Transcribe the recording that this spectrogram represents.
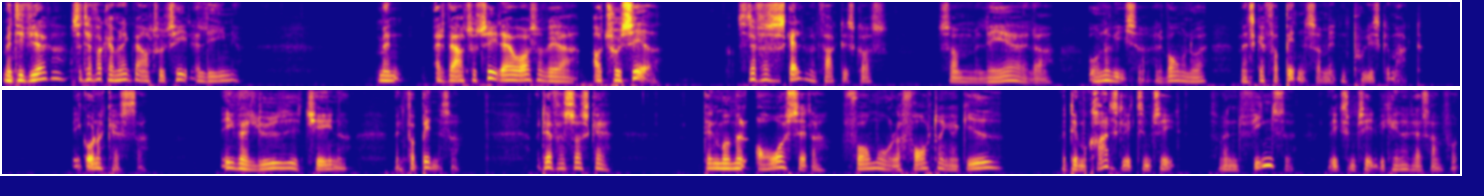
Men det virker, så derfor kan man ikke være autoritet alene. Men at være autoritet er jo også at være autoriseret. Så derfor så skal man faktisk også, som lærer eller underviser, eller hvor man nu er, man skal forbinde sig med den politiske magt. Ikke underkaste sig. Ikke være lydig tjener, men forbinde sig. Og derfor så skal den måde, man oversætter formål og fordringer givet med demokratisk legitimitet, som er den fineste legitimitet, vi kender i det her samfund,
